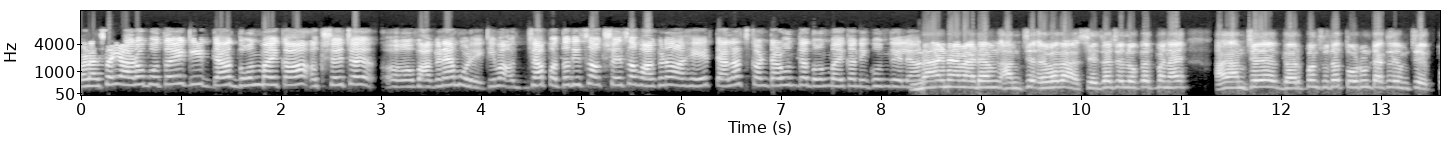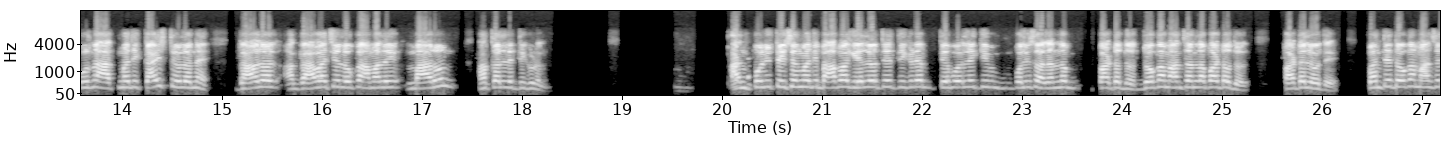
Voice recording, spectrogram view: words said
पण असाही आरोप होतोय की त्या दोन बायका अक्षयच्या अं, वागण्यामुळे किंवा ज्या पद्धतीचं अक्षयचं वागणं आहे त्यालाच कंटाळून त्या दोन बायका निघून गेल्या नाही नाही मॅडम. आमचे हे बघा शेजारचे लोक पण आहे. आणि आमचे घर पण सुद्धा तोडून टाकले आमचे. पूर्ण आतमध्ये काहीच ठेवलं नाही. गावाला गावाचे लोक आम्हाला मारून हकलले तिकडून. आणि पोलीस स्टेशनमध्ये बाबा गेले होते तिकडे ते बोलले की पोलीस वाल्यांना पाठवतो दोघा माणसांना पाठवतो पाठवले होते. पण ते दोघा माणसं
